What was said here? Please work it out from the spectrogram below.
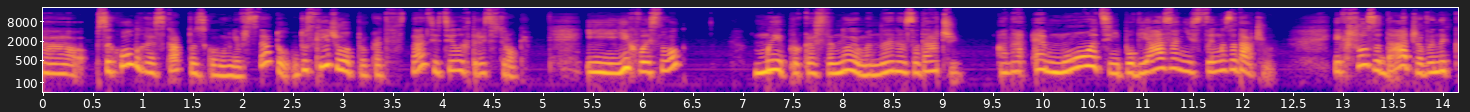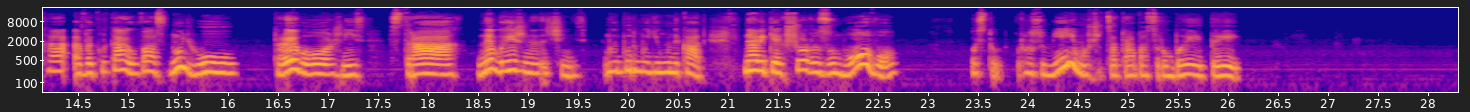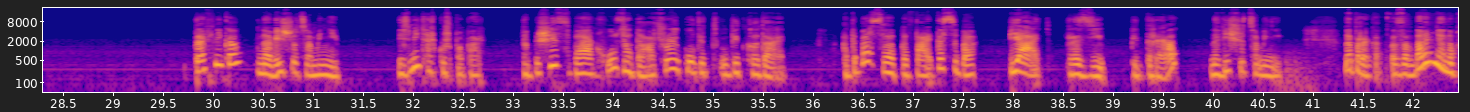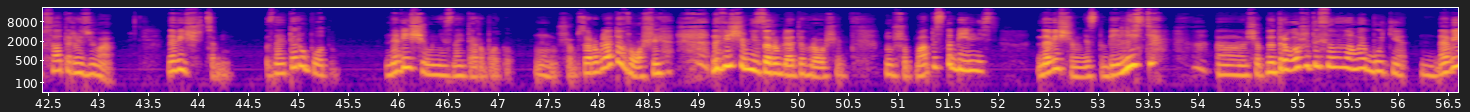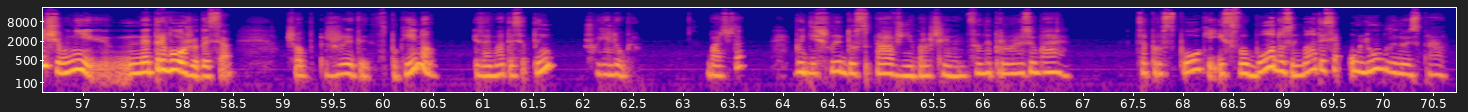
Е, Психологи з Карпенського університету досліджували прокрастинацію цілих 30 років. І їх висновок ми прокрастинуємо не на задачі, а на емоції, пов'язані з цими задачами. Якщо задача виника, викликає у вас нудьгу, тривожність, страх, невизначеність, ми будемо її уникати. Навіть якщо розумово, ось тут розуміємо, що це треба зробити. Техніка, навіщо це мені? Візьміть аркуш папер, напишіть зверху задачу, яку від, відкладаєте. А тепер запитайте себе 5 разів підряд, навіщо це мені? Наприклад, завдання написати резюме. Навіщо це мені? Знайти роботу. Навіщо мені знайти роботу? Ну, щоб заробляти гроші. Навіщо мені заробляти гроші? Ну, щоб мати стабільність. Навіщо мені стабільність? Щоб не тривожитися за майбутнє. Навіщо мені не тривожитися? Щоб жити спокійно і займатися тим, що я люблю. Бачите? Ви дійшли до справжньої причини. Це не про резюме. Це про спокій і свободу займатися улюбленою справою.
